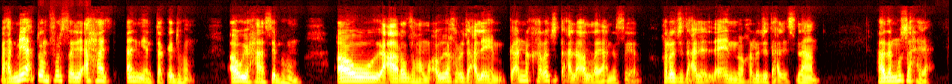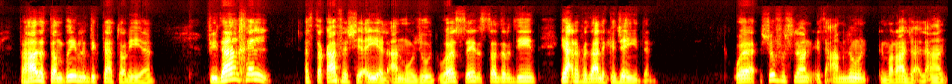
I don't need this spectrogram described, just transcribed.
بعد ما يعطون فرصة لأحد أن ينتقدهم أو يحاسبهم أو يعارضهم أو يخرج عليهم كأنك خرجت على الله يعني يصير خرجت على الأئمة وخرجت على الإسلام. هذا مو صحيح. فهذا التنظير للدكتاتورية في داخل الثقافة الشيعية الآن موجود والسيد الصدر الدين يعرف ذلك جيدا. وشوفوا شلون يتعاملون المراجع الآن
